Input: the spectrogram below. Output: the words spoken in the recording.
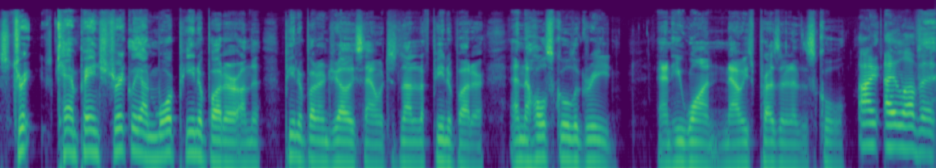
strict campaign strictly on more peanut butter on the peanut butter and jelly sandwich. It's not enough peanut butter, and the whole school agreed, and he won. Now he's president of the school. I, I love it.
